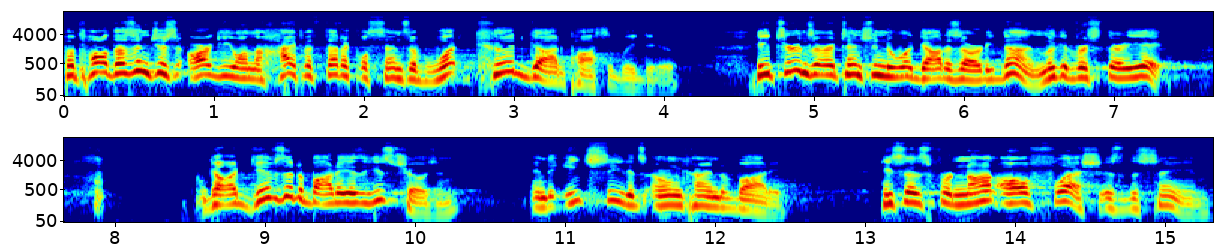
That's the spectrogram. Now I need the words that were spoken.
But Paul doesn't just argue on the hypothetical sense of what could God possibly do. He turns our attention to what God has already done. Look at verse 38. God gives it a body as he's chosen, and to each seed its own kind of body. He says, For not all flesh is the same,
